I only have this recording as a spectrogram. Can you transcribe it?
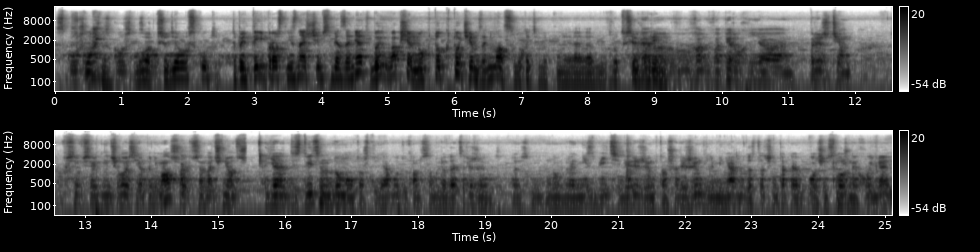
Скучно, скучно. скучно вот, скучно. все дело в скуке. Ты, ты просто не знаешь, чем себя занять. Вы вообще, ну кто, кто чем занимался вот эти вот, э, вот все это время? Ну, во-первых, я прежде чем все, все это началось, я понимал, что это все начнется. Я действительно думал то, что я буду там соблюдать режим. То есть, ну, бля, не сбить себе режим, потому что режим для меня ну, достаточно такая очень сложная хуйня, и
